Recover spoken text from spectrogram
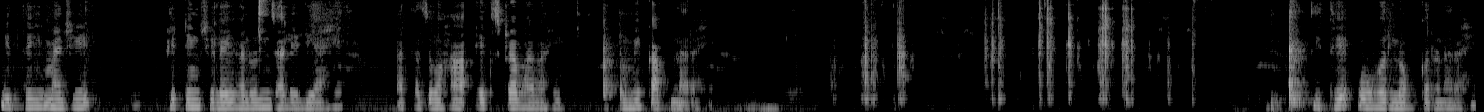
इथे माझी फिटिंग शिलाई घालून झालेली आहे. आता जो हा एक्स्ट्रा भाग आहे तो मी कापणार आहे. तिथे ओव्हरलॉक करणार आहे.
